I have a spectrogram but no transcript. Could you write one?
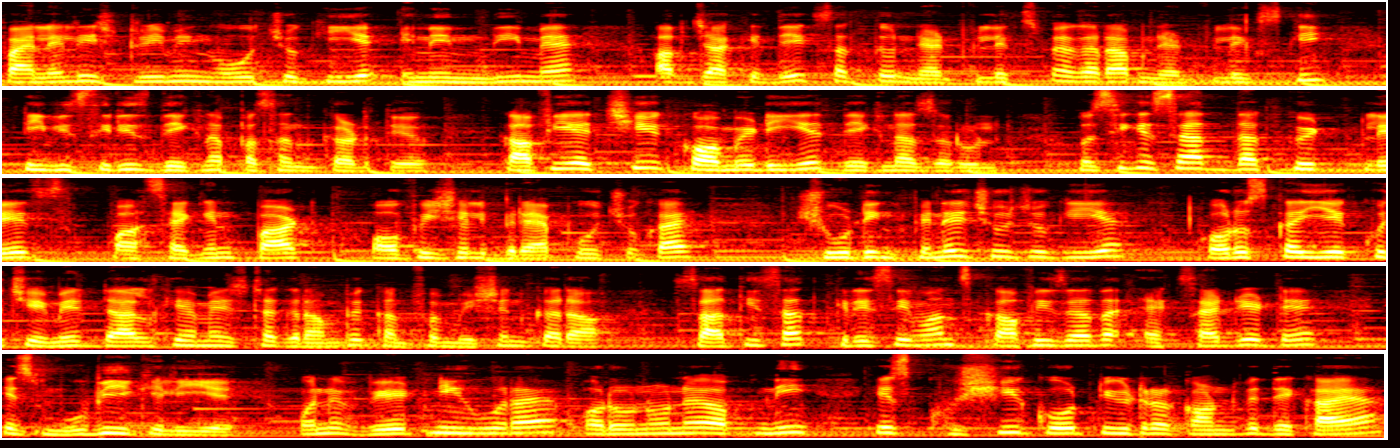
फाइनली स्ट्रीमिंग हो चुकी है इन हिंदी में। आप जाके देख सकते हो नेटफ्लिक्स में, अगर आप नेटफ्लिक्स की टीवी सीरीज़ देखना पसंद करते हो। काफ़ी अच्छी कॉमेडी है, देखना ज़रूर। उसी के साथ the Quiet Place second part officially wrap हो चुका है। शूटिंग फिनिश हो चुकी है और उसका ये कुछ इमेज डाल के हमें इंस्टाग्राम पे कंफर्मेशन करा। साथ ही साथ क्रेसी वंस काफ़ी ज़्यादा एक्साइटेड है इस मूवी के लिए। उन्हें वेट नहीं हो रहा है और उन्होंने अपनी इस खुशी को ट्विटर अकाउंट पे दिखाया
